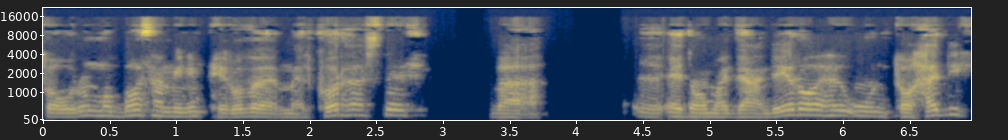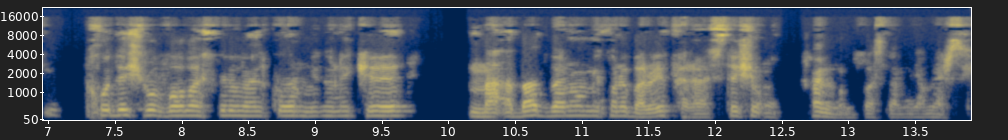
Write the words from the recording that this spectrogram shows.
ساورون ما باز هم می‌بینیم پیرو ملکور هستش و ادامه دهنده راه اون تا حدی خودش رو وابسته به ملکور می‌دونه که معبد بنا می‌کنه برای پرستش اون. همین رو خواستم میگم مرسی.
